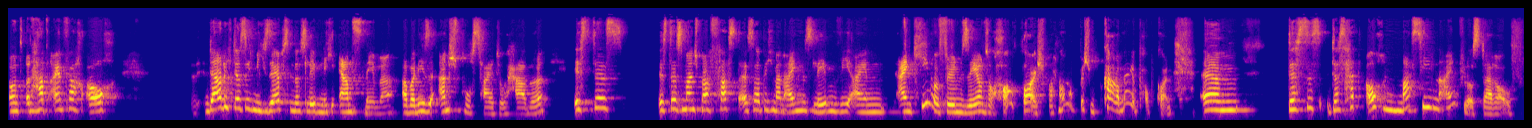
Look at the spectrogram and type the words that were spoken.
und und habe einfach auch, dadurch, dass ich mich selbst in das Leben nicht ernst nehme, aber diese Anspruchshaltung habe, ist es ist das manchmal fast, als ob ich mein eigenes Leben wie ein, ein Kinofilm sehe und so, oh, boah, ich brauche noch ein bisschen Karamellpopcorn. Ähm, das, ist, das hat auch einen massiven Einfluss darauf.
